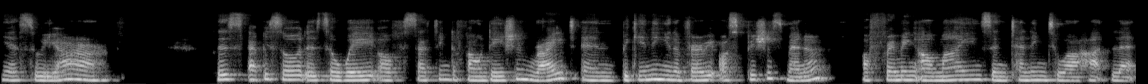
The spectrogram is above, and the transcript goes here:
Yes, we are. This episode is a way of setting the foundation right and beginning in a very auspicious manner of framing our minds and tending to our heart led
